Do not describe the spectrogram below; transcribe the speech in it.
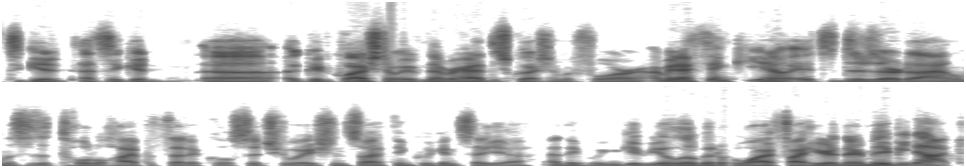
That's a good. That's a good. Uh, a good question. We've never had this question before. I mean, I think you know it's a deserted island. This is a total hypothetical situation, so I think we can say yeah. I think we can give you a little bit of Wi-Fi here and there. Maybe not.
